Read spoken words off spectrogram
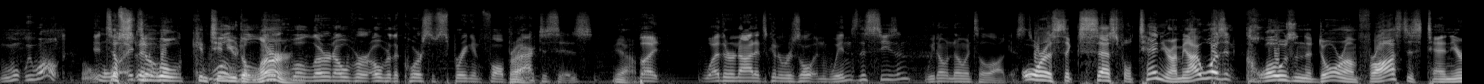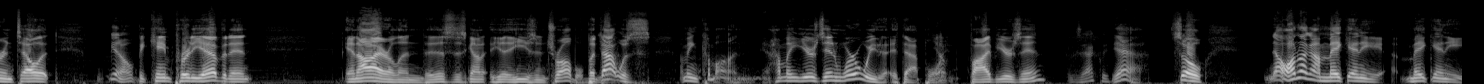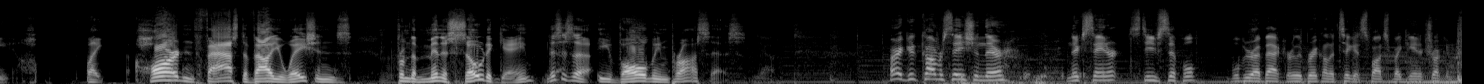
We won't. We won't. We'll s- and we'll continue to we'll learn. We'll learn over over the course of spring and fall Right. practices. Yeah. But whether or not it's going to result in wins this season, we don't know until August. Or a successful tenure. I mean, I wasn't closing the door on Frost's tenure until it, you know, became pretty evident in Ireland that this is gonna he's in trouble. But that was, I mean, come on, how many years in were we at that point? Five years in. exactly. Yeah. So, no, I'm not going to make any make any like hard and fast evaluations from the Minnesota game. This is a evolving process. All right, good conversation there. Nick Sainert, Steve Sipple. We'll be right back. Early break on the ticket, sponsored by Gainer Trucking.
